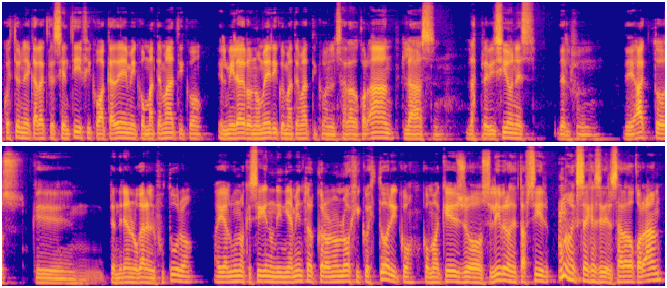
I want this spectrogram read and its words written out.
cuestiones de carácter científico, académico, matemático, el milagro numérico y matemático en el Sagrado Corán, las, las previsiones de actos que tendrían lugar en el futuro. Hay algunos que siguen un lineamiento cronológico histórico, como aquellos libros de tafsir exégesis del Sagrado Corán,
